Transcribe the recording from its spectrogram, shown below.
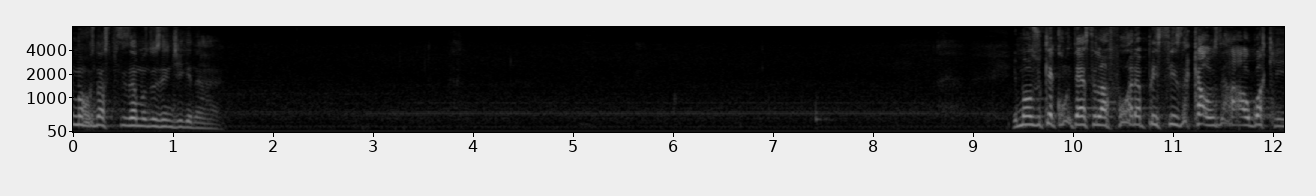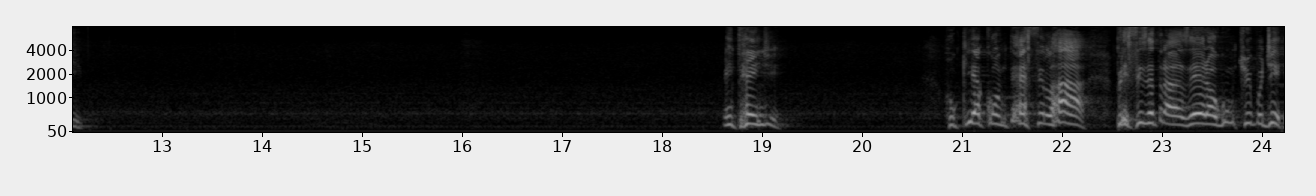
Irmãos, nós precisamos nos indignar. Irmãos, o que acontece lá fora precisa causar algo aqui. Entende? O que acontece lá precisa trazer algum tipo de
